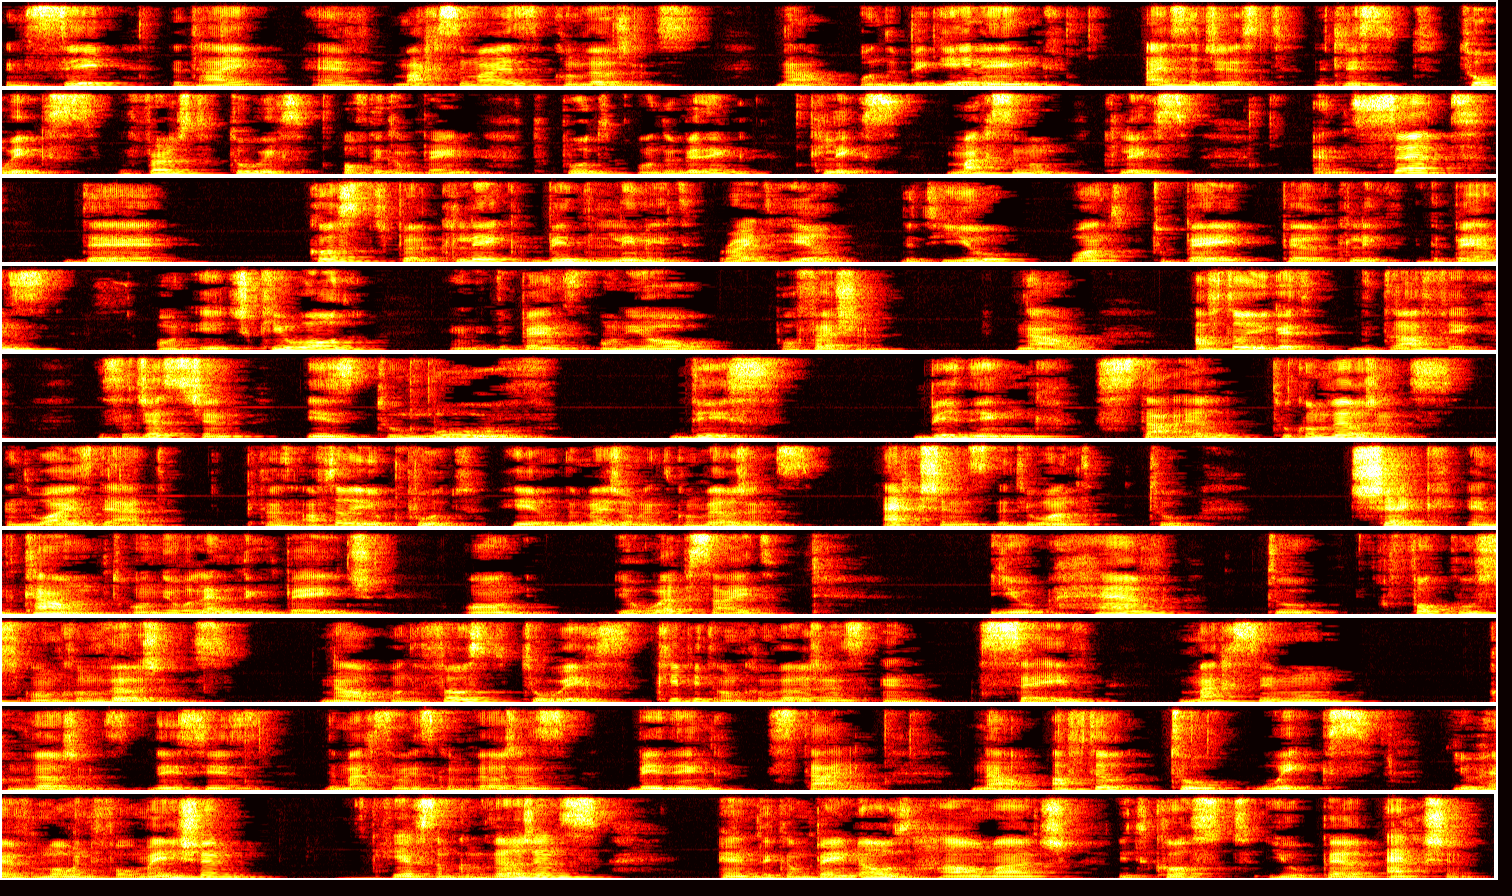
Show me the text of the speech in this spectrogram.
and see that I have maximized conversions. Now, on the beginning, I suggest at least two weeks, the first two weeks of the campaign, to put on the bidding clicks, maximum clicks, and set the cost per click bid limit right here that you want to pay per click. It depends on each keyword and it depends on your profession. Now, after you get the traffic, the suggestion is to move this bidding style to conversions. And why is that? Because after you put here the measurement conversions actions that you want to check and count on your landing page on your website, you have to focus on conversions. Now, on the first two weeks, keep it on conversions and save maximum conversions. This is the maximize conversions bidding style. Now, after two weeks, you have more information, you have some conversions, and the campaign knows how much it costs you per action,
